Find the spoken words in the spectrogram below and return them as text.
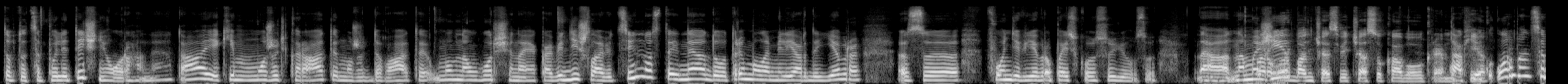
тобто це політичні органи, та, які можуть карати, можуть давати. Умовна Угорщина, яка відійшла від цінностей, не доотримала мільярди євро з фондів Європейського Союзу. Mm-hmm. На межі Орбан час від часу каву окремо. Так, п'є. Орбан це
